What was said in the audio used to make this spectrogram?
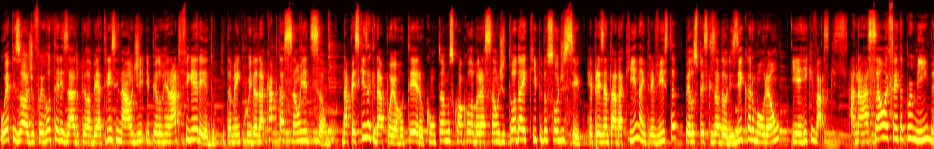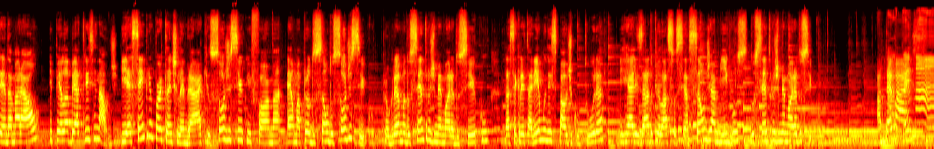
O episódio foi roteirizado pela Beatriz Rinaldi e pelo Renato Figueiredo, que também cuida da captação e edição. Na pesquisa que dá apoio ao roteiro, contamos com a colaboração de toda a equipe do Sou de Circo, representada aqui na entrevista pelos pesquisadores Ícaro Mourão e Henrique Vasques. A narração é feita por mim, Brenda Amaral, e pela Beatriz Rinaldi. E é sempre importante lembrar que o Sou de Circo Informa é uma produção do Sou de Circo, programa do Centro de Memória do Circo, da Secretaria Municipal de Cultura e realizado pela Associação de Amigos do Centro de Memória do Circo. Até mais! Até mais.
